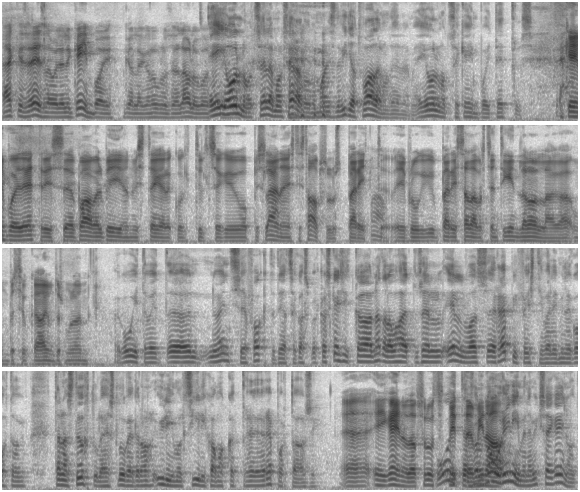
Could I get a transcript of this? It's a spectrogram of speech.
äkki see eeslaulja oli Gameboy, kellega Nublu selle laulu koos? ei olnud, selle ma oleks ära toonud, ma olin seda videot vaadanud ennem, ei olnud see Gameboy Tetris. Gameboy Tetris, Pavel P on vist tegelikult üldsegi hoopis Lääne-Eestist Haapsalust pärit ah., ei pruugi päris sada protsenti kindel olla, aga umbes sihuke aimdus mul on väga huvitavaid äh, nüansse ja fakte tead sa, Kaspar, kas käisid ka nädalavahetusel Elvas räpifestivalil, mille kohta võib tänasest Õhtulehest lugeda noh, ülimalt siilikamakat reportaaži? Äh, ei käinud absoluutselt Huvitav, mitte, mina. noor inimene, miks sa ei käinud?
